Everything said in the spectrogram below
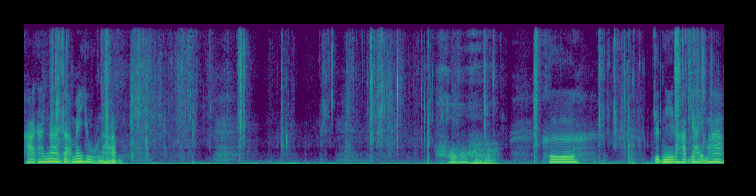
พาท่านน่าจะไม่อยู่นะครับ โห คือจุดนี้นะครับใหญ่มาก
